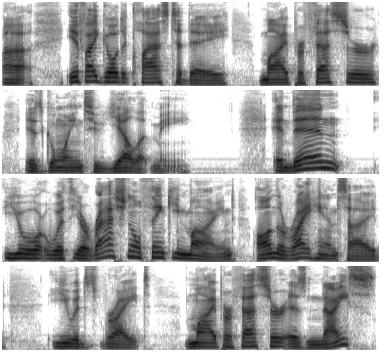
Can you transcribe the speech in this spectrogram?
uh, if I go to class today, my professor is going to yell at me. And then your with your rational thinking mind on the right hand side, you would write, "My professor is nice.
